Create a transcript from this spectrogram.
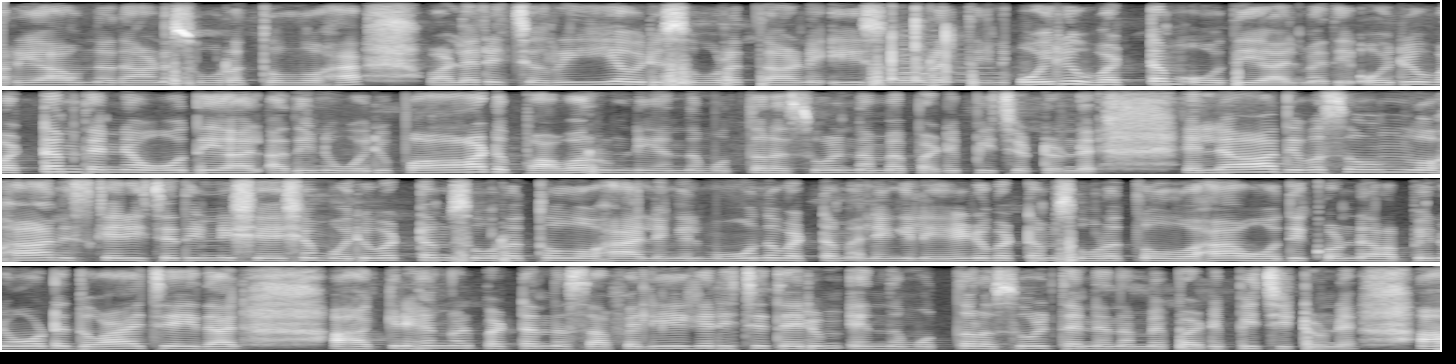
അറിയാവുന്നതാണ് സൂറത്തുല്ലുഹ വളരെ ചെറിയ ഒരു സൂറത്താണ് ഈ സൂറത്തിന്. ഒരു വട്ടം ഓതിയാൽ മതി. ഒരു വട്ടം തന്നെ ഓതിയാൽ അതിന് ഒരുപാട് പവറുണ്ട് എന്ന് മുത്ത് റസൂൾ നമ്മെ പഠിപ്പിച്ചിട്ടുണ്ട്. എല്ലാ ദിവസവും ലുഹ നിസ്കരിച്ചതിന് ശേഷം ഒരു വട്ടം സൂറത്തുൽ ലുഹ അല്ലെങ്കിൽ മൂന്ന് വട്ടം അല്ലെങ്കിൽ ഏഴ് വട്ടം സൂറത്തുൽ ലുഹ ഓതിക്കൊണ്ട് റബ്ബിനോട് ദുആ ചെയ്താൽ ആഗ്രഹങ്ങൾ പെട്ടെന്ന് സഫലീകരിച്ച് തരും എന്ന് മുത്ത് റസൂൽ തന്നെ നമ്മെ പഠിപ്പിച്ചിട്ടുണ്ട്. ആ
